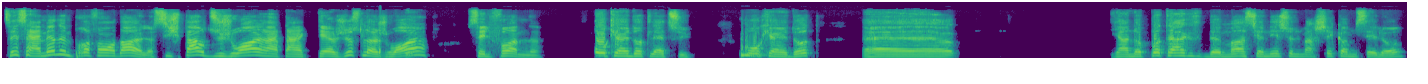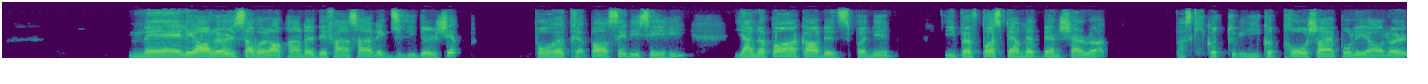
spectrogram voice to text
ça amène une profondeur. Si je parle du joueur en tant que tel, juste le joueur, c'est le fun. Aucun doute là-dessus. Aucun doute. Euh, il n'y en a pas tant de mentionnés sur le marché comme c'est là. Mais les Hallers, ça va leur prendre un défenseur avec du leadership pour passer des séries. Il n'y en a pas encore de disponible. Ils ne peuvent pas se permettre Ben Sharrott parce qu'il coûte, coûte trop cher pour les Hallers.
